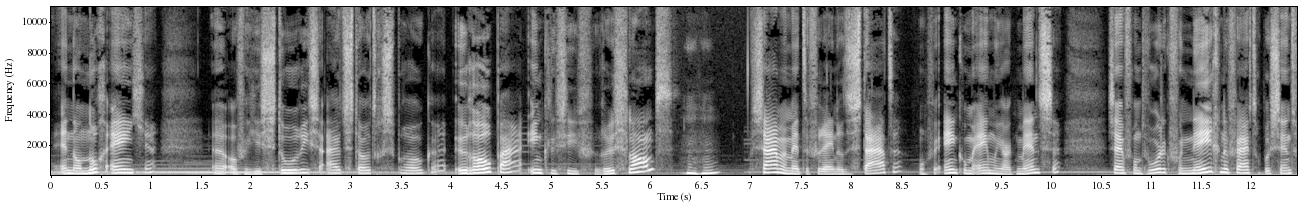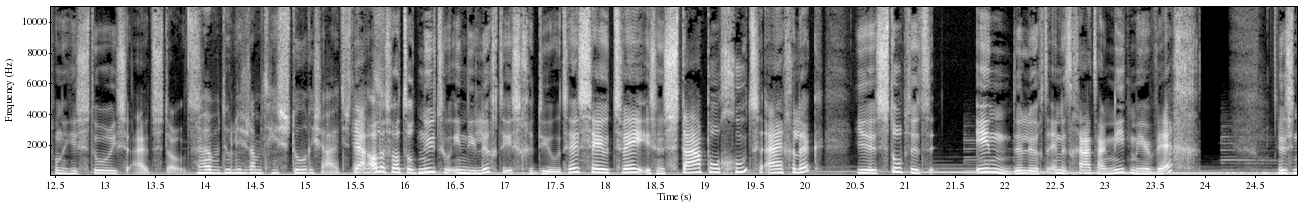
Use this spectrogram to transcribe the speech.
En dan nog eentje, uh, over historische uitstoot gesproken. Europa, inclusief Rusland, mm -hmm. samen met de Verenigde Staten, ongeveer 1,1 miljard mensen zijn verantwoordelijk voor 59% van de historische uitstoot. En wat bedoelen ze dan met historische uitstoot? Ja, alles wat tot nu toe in die lucht is geduwd. Hè. CO2 is een stapelgoed eigenlijk. Je stopt het in de lucht en het gaat daar niet meer weg. Dus 59%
